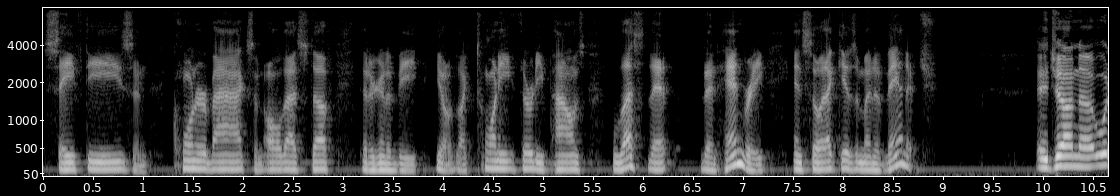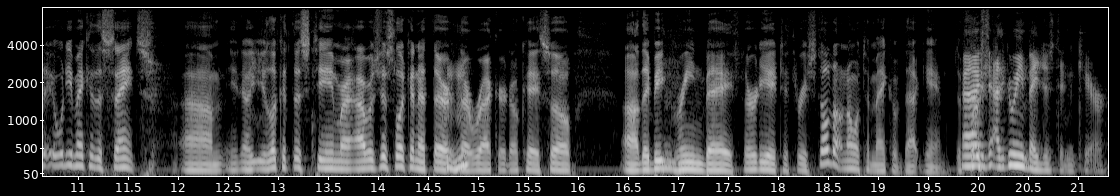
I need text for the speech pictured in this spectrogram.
safeties and cornerbacks and all that stuff that are going to be, you know, like 20, 30 pounds less than, than Henry. And so that gives them an advantage. Hey, John, uh, what, what do you make of the Saints? Um, you know, you look at this team. Right, I was just looking at their, Mm-hmm. their record. Okay, so uh, they beat Green Bay thirty-eight to three. Still don't know what to make of that game. The first, Uh, first, Green Bay just didn't care.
